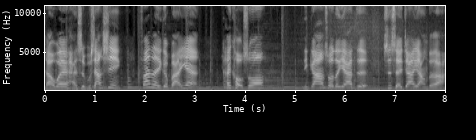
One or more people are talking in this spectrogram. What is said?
小薇还是不相信，翻了一个白眼，开口说：“你刚刚说的鸭子。”是谁家养的啊？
